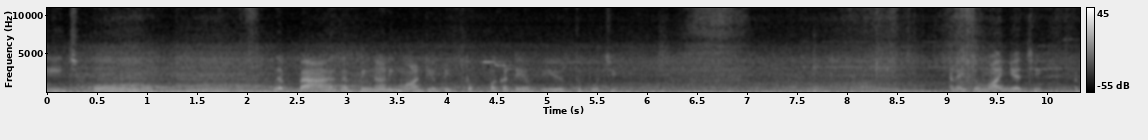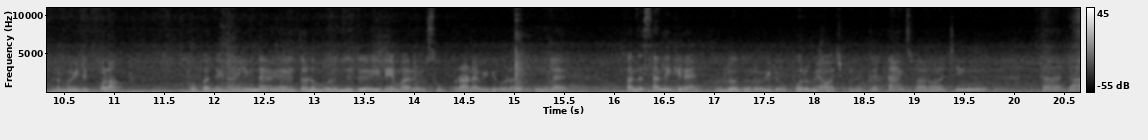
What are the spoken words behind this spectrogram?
ரீச் ஹோம் இந்த பேக்கை பின்னாடி மாட்டி அப்படியே தொப்பக்கட்டையாக வேர்த்து போச்சு. அனைத்தும் வாங்கியாச்சு. அப்போ நம்ம வீட்டுக்கு போகலாம் இப்போ பார்த்தீங்கன்னா இந்த வீடியோ இதோட முடிஞ்சது இதே மாதிரி ஒரு சூப்பரான வீடியோவில் உங்களை வந்து சந்திக்கிறேன். இவ்வளோ தூரம் வீடியோ பொறுமையாக வாட்ச் பண்ணிருக்கு தேங்க்ஸ் ஃபார் வாட்சிங் டாடா!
